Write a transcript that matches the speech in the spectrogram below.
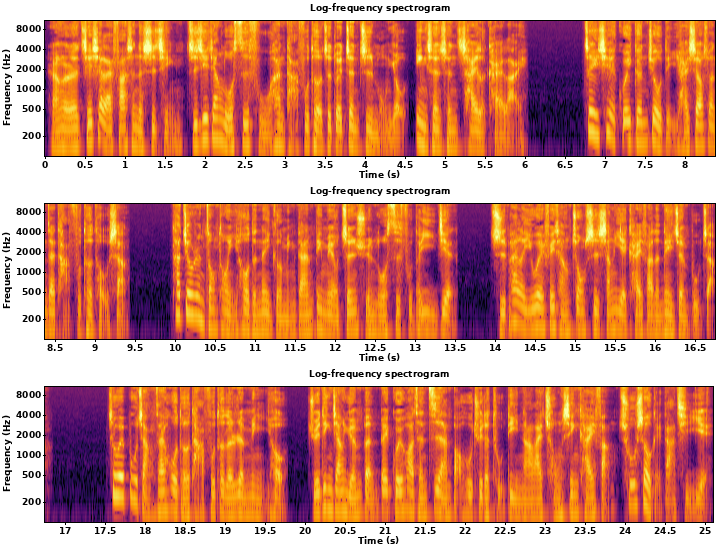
然而，接下来发生的事情，直接将罗斯福和塔夫特这对政治盟友硬生生拆了开来。这一切归根究底，还是要算在塔夫特头上。他就任总统以后的内阁名单，并没有征询罗斯福的意见，指派了一位非常重视商业开发的内政部长。这位部长在获得塔夫特的任命以后，决定将原本被规划成自然保护区的土地拿来重新开放，出售给大企业。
